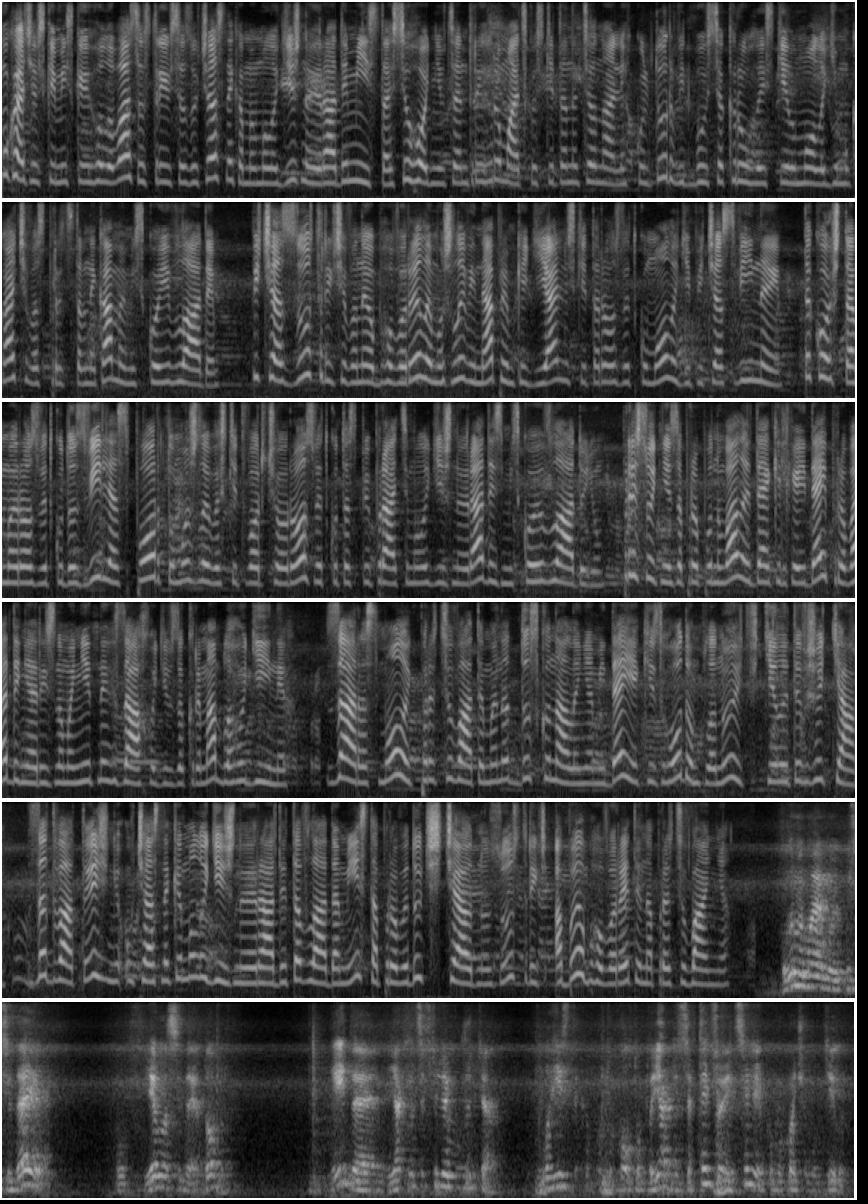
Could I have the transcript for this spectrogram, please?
Мукачівський міський голова зустрівся з учасниками молодіжної ради міста. Сьогодні в центрі громадськості та національних культур відбувся круглий стіл молоді Мукачева з представниками міської влади. Під час зустрічі вони обговорили можливі напрямки діяльності та розвитку молоді під час війни. Також теми розвитку дозвілля, спорту, можливості творчого розвитку та співпраці молодіжної ради з міською владою. Присутні запропонували декілька ідей проведення різноманітних заходів, зокрема благодійних. Зараз молодь працюватиме над досконаленням ідей, які згодом планують втілити в життя. За два тижні учасники молодіжної ради та влада міста проведуть ще одну зустріч, аби обговорити напрацювання. Коли ми маємо якусь ідею, є в нас ідея, добре. Є ідея, як ми це втілюємо в життя. Логістика, протокол, тобто як досягти цієї цілі, яку ми хочемо втілити.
